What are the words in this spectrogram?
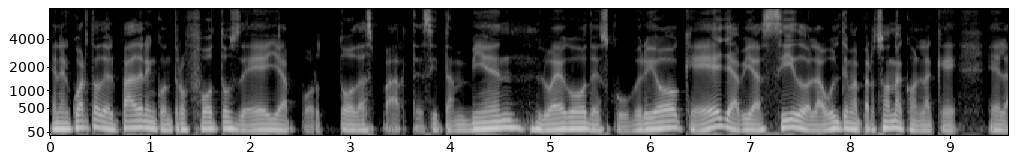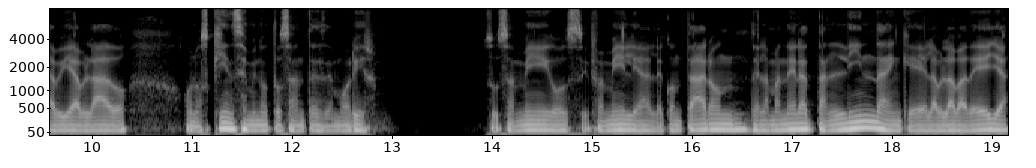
En el cuarto del padre encontró fotos de ella por todas partes y también luego descubrió que ella había sido la última persona con la que él había hablado unos 15 minutos antes de morir. Sus amigos y familia le contaron de la manera tan linda en que él hablaba de ella,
